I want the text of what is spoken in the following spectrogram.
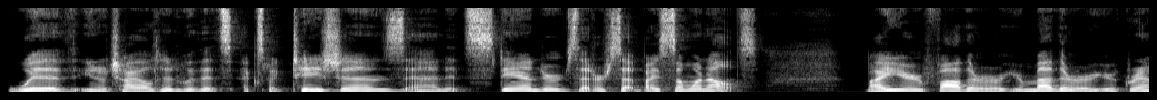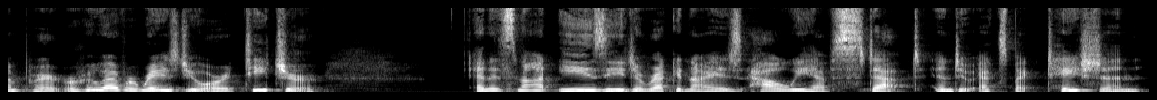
with, you know, childhood with its expectations and its standards that are set by someone else, by your father or your mother or your grandparent or whoever raised you or a teacher. And it's not easy to recognize how we have stepped into expectation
